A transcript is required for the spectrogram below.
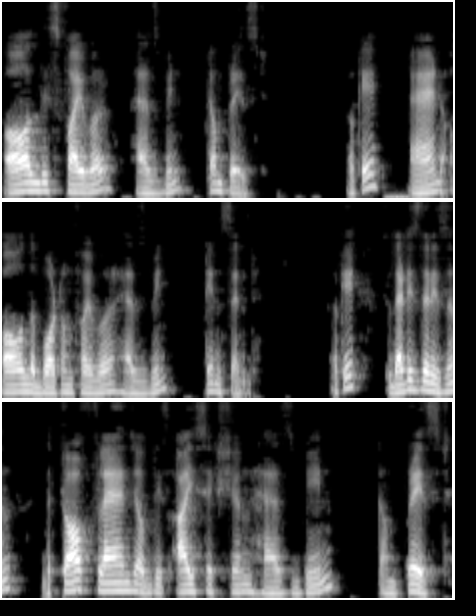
all this fiber has been compressed. Okay, and all the bottom fiber has been tensioned. Okay, so that is the reason the top flange of this I section has been compressed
